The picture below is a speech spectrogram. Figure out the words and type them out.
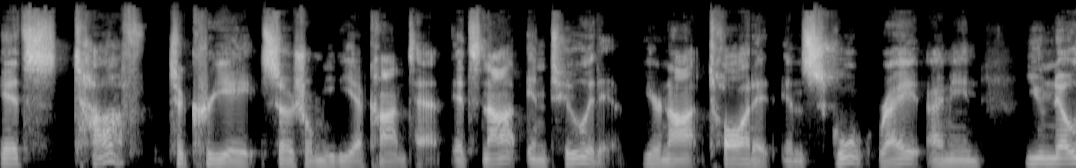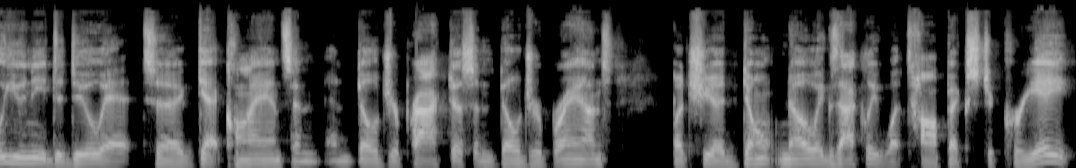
it's tough to create social media content. It's not intuitive. You're not taught it in school, right? I mean, you know you need to do it to get clients and, and build your practice and build your brands, but you don't know exactly what topics to create.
